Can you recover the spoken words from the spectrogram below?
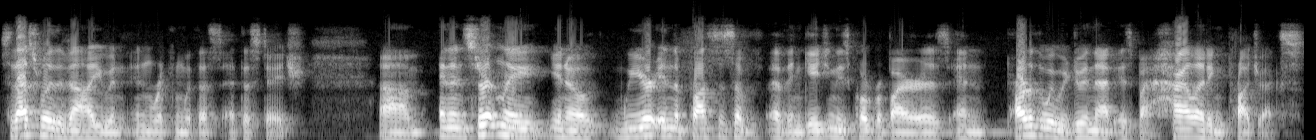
So that's really the value in, in working with us at this stage. Um, and then certainly, you know, we are in the process of, of engaging these corporate buyers, and part of the way we're doing that is by highlighting projects.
